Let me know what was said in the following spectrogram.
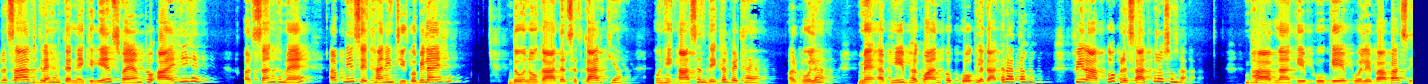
प्रसाद ग्रहण करने के लिए स्वयं तो आए ही हैं और संघ में अपनी सेठानी जी को भी लाए हैं। दोनों का आदर सत्कार किया उन्हें आसन देकर बैठाया और बोला मैं अभी भगवान को भोग लगाकर आता हूँ फिर आपको प्रसाद परोसूँगा। भावना के भूखे भोले बाबा से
